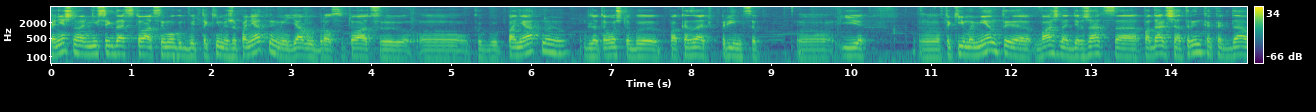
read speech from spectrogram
Конечно, не всегда ситуации могут быть такими же понятными. Я выбрал ситуацию э, как бы понятную для того, чтобы показать принцип. Э, и э, в такие моменты важно держаться подальше от рынка, когда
